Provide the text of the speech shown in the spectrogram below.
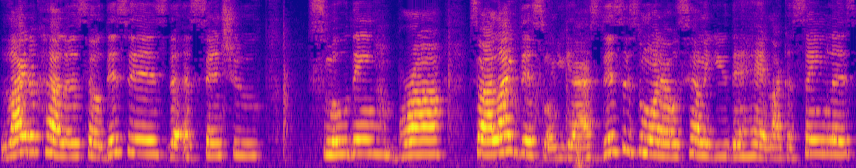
lighter colors. So this is the Essential Smoothing Bra. So I like this one, you guys. This is the one I was telling you that had like a seamless,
